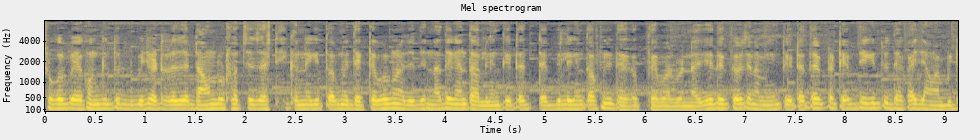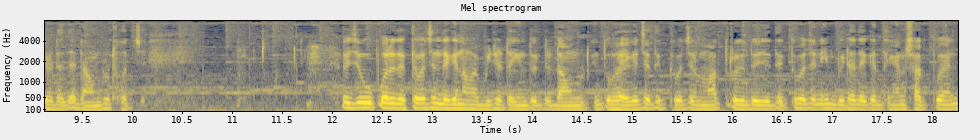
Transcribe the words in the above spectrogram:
শো করবে। এখন কিন্তু ভিডিওটা যে ডাউনলোড হচ্ছে জাস্ট এখানে কিন্তু আপনি দেখতে পারবেন না। যদি না দেখেন, তাহলে কিন্তু এটা ট্যাপ দিলে কিন্তু আপনি দেখতে পারবেন না। যে দেখতে পাচ্ছেন, আমি কিন্তু এটাতে একটা ট্যাপ দিয়ে কিন্তু দেখাই যে আমার ভিডিওটা যে ডাউনলোড হচ্ছে। এই যে উপরে দেখতে পাচ্ছেন, দেখেন আমার বিটাটা কিন্তু এটা ডাউনলোড কিন্তু হয়ে গেছে। দেখতে পাচ্ছেন, মাত্র কিন্তু এই যে দেখতে পাচ্ছেন এমবিটা দেখেন দেখেন, সাত point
